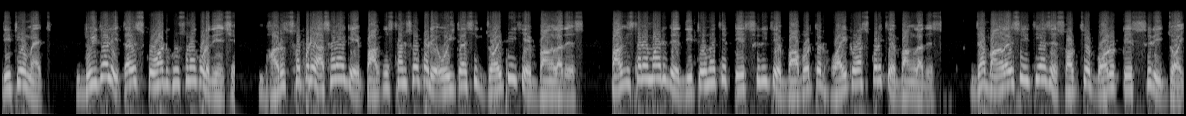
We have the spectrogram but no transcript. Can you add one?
দ্বিতীয় ম্যাচ। দুই দলই তার স্কোয়াড ঘোষণা করে দিয়েছে। ভারত সফরে আসার আগে পাকিস্তান সফরে ঐতিহাসিক জয় পেয়েছে বাংলাদেশ। পাকিস্তানের মাটিতে দ্বিতীয় ম্যাচে টেস্ট সিরিজে বাবরদের হোয়াইট ওয়াশ করেছে বাংলাদেশ, যা বাংলাদেশের ইতিহাসে সবচেয়ে বড় টেস্ট সিরিজ জয়।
